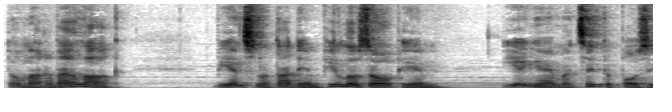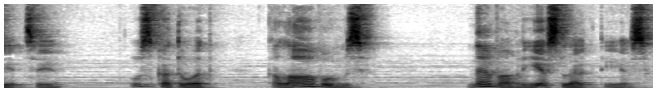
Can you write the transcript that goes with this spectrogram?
Tomēr vēlāk viens no tādiem filozofiem ieņēma citu pozīciju, uzskatot, ka lāvums nevar ieslēgties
